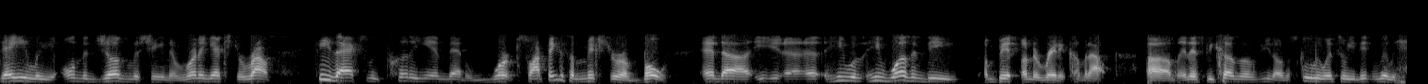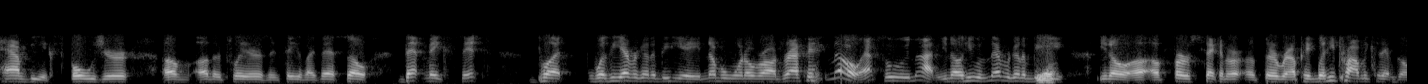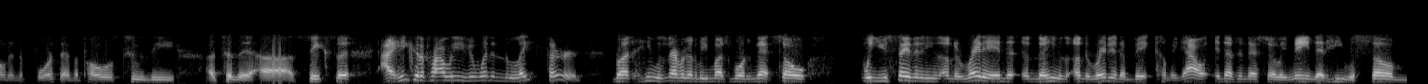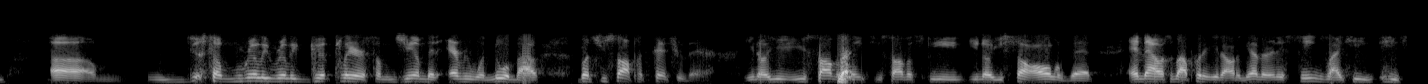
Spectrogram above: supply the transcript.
daily on the jugs machine and running extra routes. He's actually putting in that work. So I think it's a mixture of both. And uh, he, uh, he was he was indeed a bit underrated coming out, um, and it's because of you know the school he went to. He didn't really have the exposure of other players and things like that. So that makes sense. But was he ever going to be a number one overall draft pick? No, absolutely not. You know, he was never going to be. You know a, a first, second, or a third round pick. But he probably could have gone in the fourth as opposed to the uh, to the uh, sixth. I, he could have probably even went in the late third. But he was never going to be much more than that. So when you say that he's underrated, that he was underrated a bit coming out, it doesn't necessarily mean that he was some um, just some really really good players, some gym that everyone knew about, but you saw potential there. You know, you you saw the Right. length, you saw the speed, you know, you saw all of that, and now it's about putting it all together. And it seems like he he's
